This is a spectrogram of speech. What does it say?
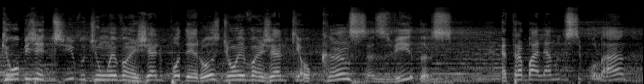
Que o objetivo de um evangelho poderoso, de um evangelho que alcança as vidas, é trabalhar no discipulado.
